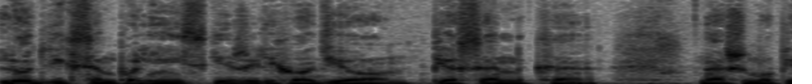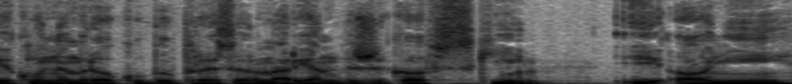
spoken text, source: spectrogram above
Ludwik Sempoliński, jeżeli chodzi o piosenkę. Naszym opiekunem roku był profesor Marian Wyżykowski. I oni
